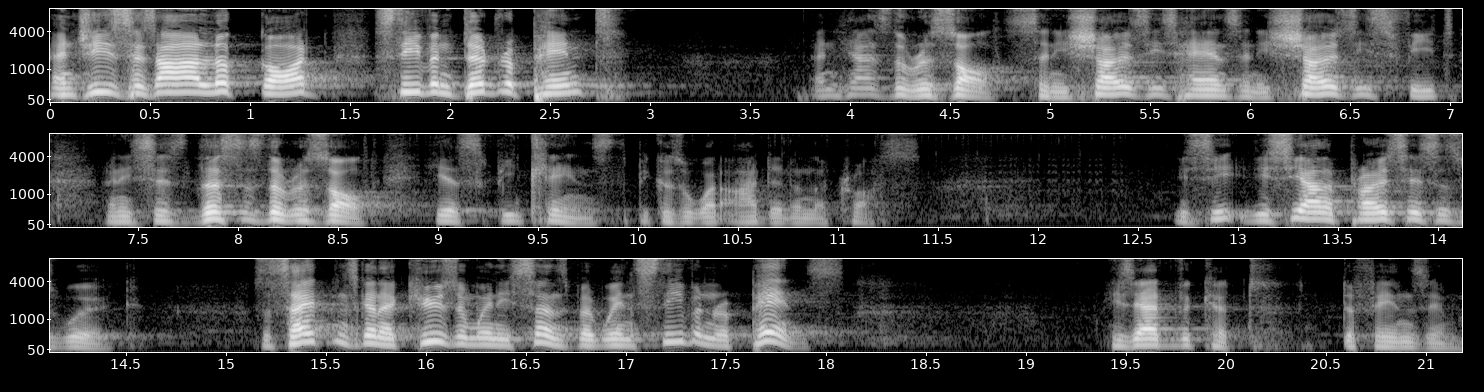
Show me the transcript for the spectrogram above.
And Jesus says, Ah, look, God, Stephen did repent. And he has the results. And he shows his hands and he shows his feet. And he says, This is the result. He has been cleansed because of what I did on the cross. You see, you see how the processes work? So Satan's going to accuse him when he sins, but when Stephen repents, his advocate defends him.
